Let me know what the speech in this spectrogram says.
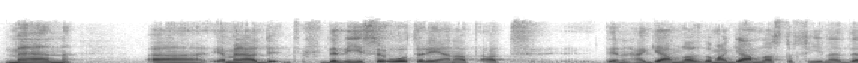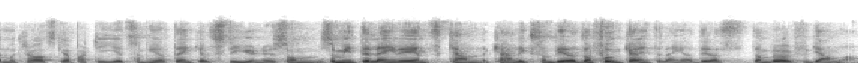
Men uh, jag menar, det, det, visar återigen att, att det är den här gamla, de här gamla stofina demokratiska partiet som helt enkelt styr nu, som, som inte längre ens kan, kan liksom, de funkar inte längre, deras, de börjar för gamla.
